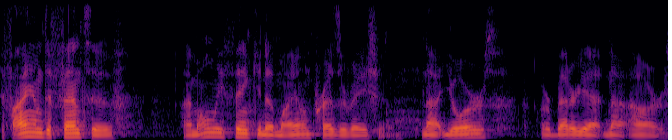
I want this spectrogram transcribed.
If I am defensive, I'm only thinking of my own preservation, not yours, or better yet, not ours.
